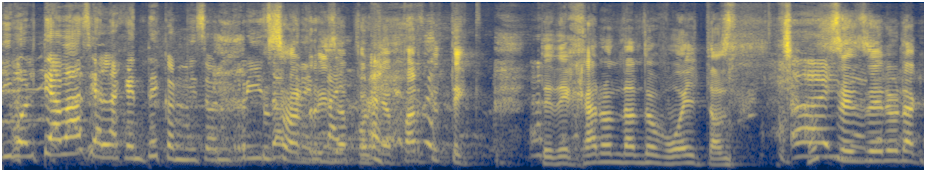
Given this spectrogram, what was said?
Y volteaba hacia la gente con mi sonrisa. sonrisa, 33. porque aparte te, te dejaron dando vueltas. Ay, Entonces no, era una.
